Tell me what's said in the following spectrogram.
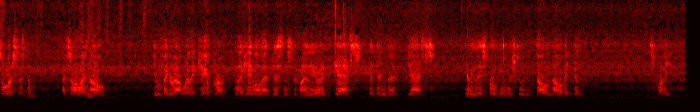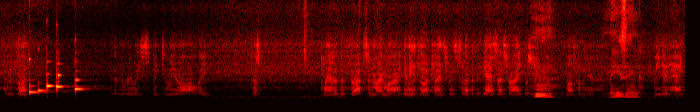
solar system. That's all I know. You figure out where they came from. And they came all that distance to find the Earth? Yes. Did they tell you that? Yes. You mean they spoke English to you? No, no, they didn't. It's funny. I hadn't thought. They didn't really speak to me at all. They just planted the thoughts in my mind. You mean thought transference, telepathy? Yes, that's right. Was Hmm. brought them here? Amazing. We did, Hank.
